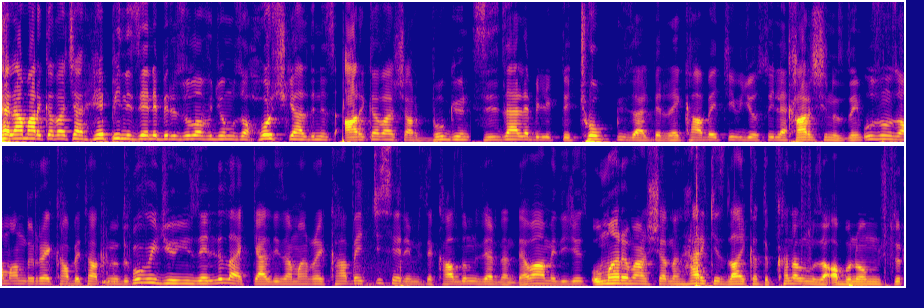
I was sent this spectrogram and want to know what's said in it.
Selam arkadaşlar hepiniz yeni bir Zula videomuza hoş geldiniz. Arkadaşlar bugün sizlerle birlikte çok güzel bir rekabetçi videosuyla karşınızdayım. Uzun zamandır rekabet atmıyorduk. Bu video 150 like geldiği zaman rekabetçi serimizde kaldığımız yerden devam edeceğiz. Umarım aşağıdan herkes like atıp kanalımıza abone olmuştur.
